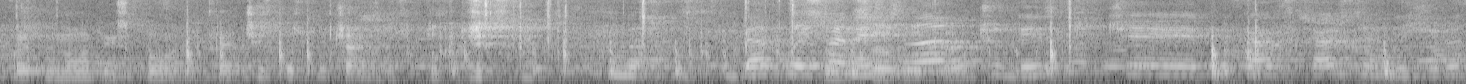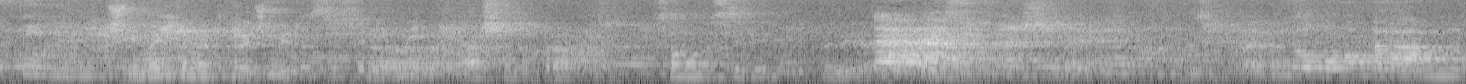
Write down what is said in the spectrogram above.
проблем, който мога да изпълня. Това е чисто случайно. Тук, че сме. Да, което е наистина чудесно, че така се каже, се ангажирате и лично. Имайте ме предвид, аз ще направя. Само да е? се види. Да, да, ще Но, ам...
